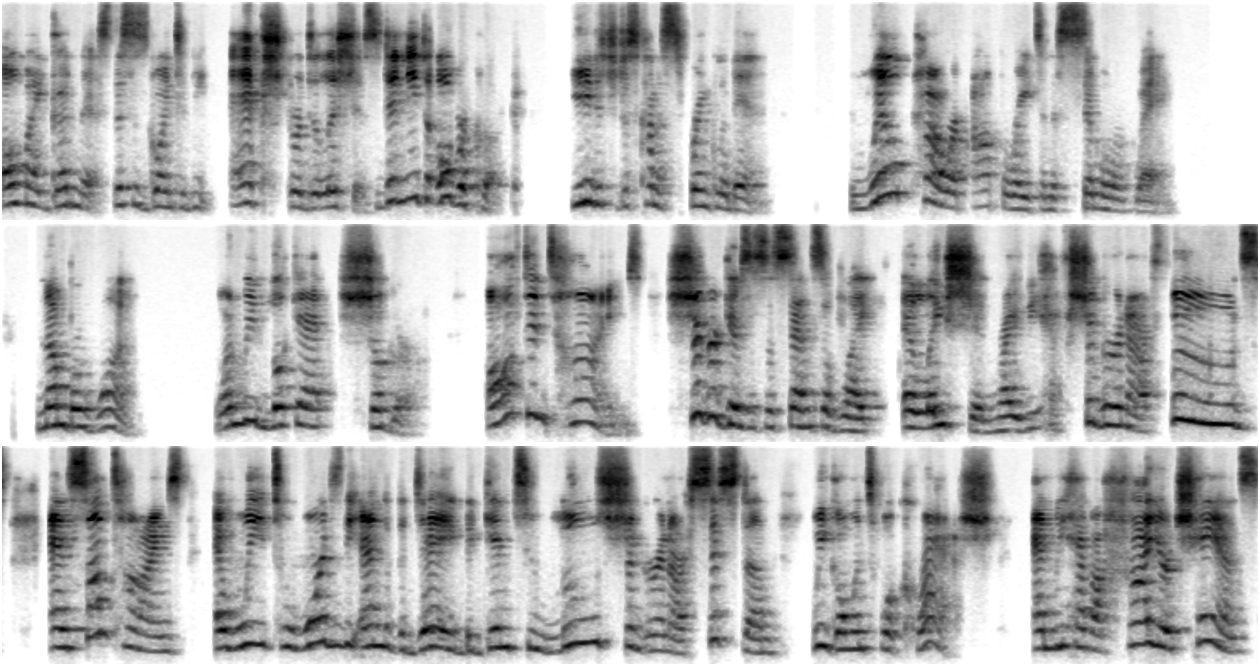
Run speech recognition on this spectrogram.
oh my goodness, this is going to be extra delicious. It didn't need to overcook. You needed to just kind of sprinkle it in. Willpower operates in a similar way. Number one, when we look at sugar, oftentimes sugar gives us a sense of like elation, right? We have sugar in our foods. And sometimes and we, towards the end of the day, begin to lose sugar in our system, we go into a crash. And we have a higher chance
